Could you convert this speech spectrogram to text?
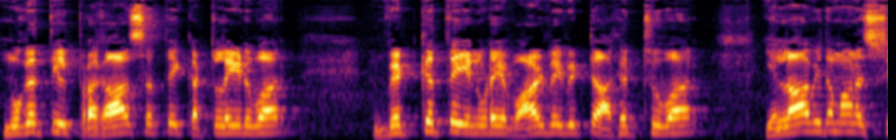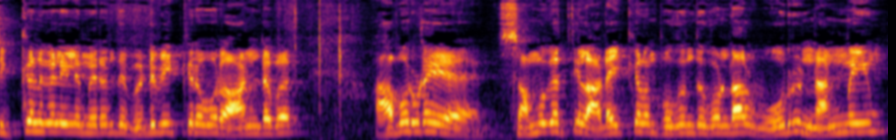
முகத்தில் பிரகாசத்தை கட்டளையிடுவார். வெட்கத்தை என்னுடைய வாழ்வை விட்டு அகற்றுவார். எல்லா விதமான சிக்கல்களிலும் இருந்து விடுவிக்கிற ஒரு ஆண்டவர். அவருடைய சமூகத்தில் அடைக்கலம் புகுந்து கொண்டால் ஒரு நன்மையும்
